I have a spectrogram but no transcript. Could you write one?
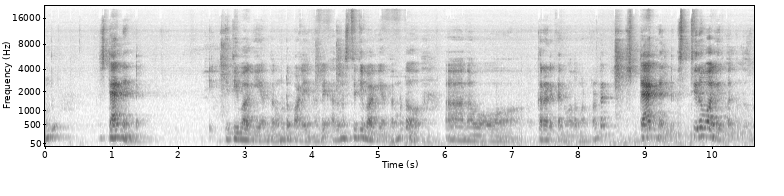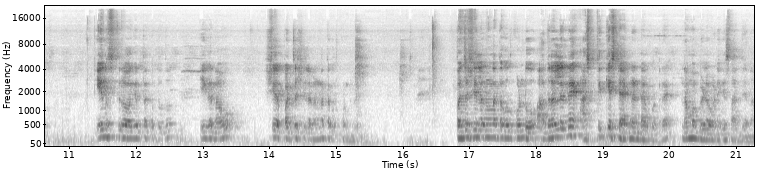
ಒಂದು ಸ್ಟ್ಯಾಗ್ನೆಂಟ್ ಸ್ಥಿತಿಭಾಗಿ ಅಂತ ಅಂದ್ಬಿಟ್ಟು ಪಾಳಿಯನಲ್ಲಿ ಅದನ್ನು ಸ್ಥಿತಿಭಾಗಿ ಅಂತ ಅಂದ್ಬಿಟ್ಟು ನಾವು ಕನ್ನಡಕ್ಕೆ ಅನುವಾದ ಮಾಡಿಕೊಂಡ್ರೆ ಸ್ಟ್ಯಾಗ್ನೆಂಟ್ ಸ್ಥಿರವಾಗಿರ್ತಕ್ಕಂಥದ್ದು. ಏನು ಸ್ಥಿರವಾಗಿರ್ತಕ್ಕಂಥದ್ದು? ಈಗ ನಾವು ಶಿ, ಪಂಚಶೀಲಗಳನ್ನ ತೆಗೆದುಕೊಂಡ್ವಿ ಪಂಚಶೀಲಗಳನ್ನ ತೆಗೆದುಕೊಂಡು ಅದರಲ್ಲೇ ಅಷ್ಟಕ್ಕೆ ಸ್ಟ್ಯಾಗ್ನೆಂಟ್ ಆಗಿಬಿಟ್ರೆ ನಮ್ಮ ಬೆಳವಣಿಗೆ ಸಾಧ್ಯನಾ?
